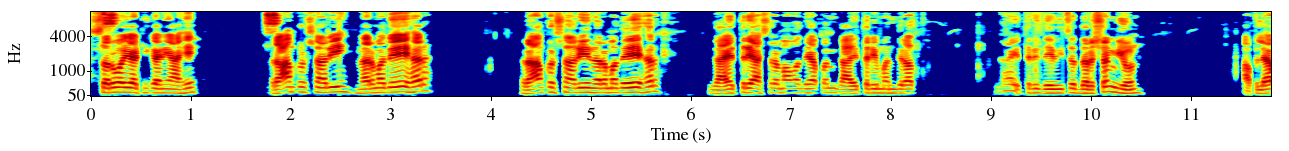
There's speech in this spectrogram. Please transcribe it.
सर्व या ठिकाणी आहे. रामकृष्णारी नर्मदे हर रामकृष्णारी नर्मदे हर. गायत्री आश्रमामध्ये आपण गायत्री मंदिरात गायत्री देवीचं दर्शन घेऊन आपल्या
